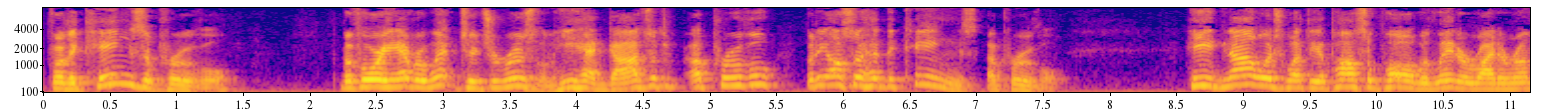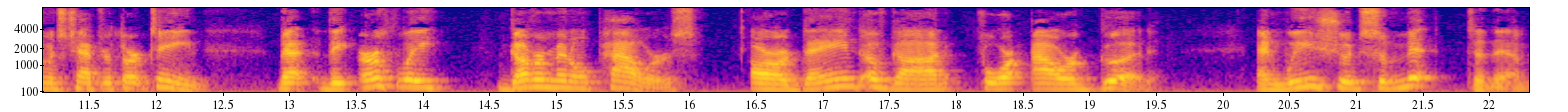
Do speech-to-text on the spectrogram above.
for the king's approval before he ever went to Jerusalem. He had God's approval, but he also had the king's approval. He acknowledged what the Apostle Paul would later write in Romans chapter 13 that the earthly governmental powers are ordained of God for our good, and we should submit to them.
